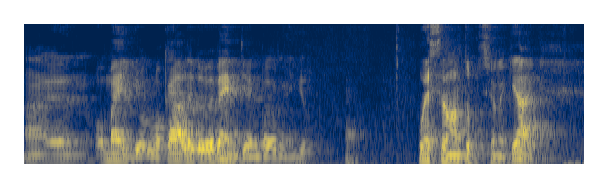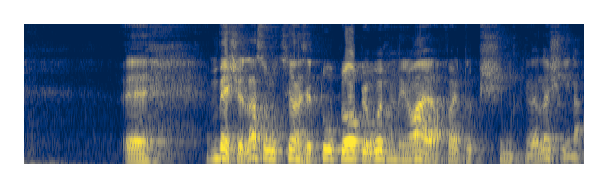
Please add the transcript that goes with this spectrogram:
eh, o meglio locale dove vendi è ancora meglio. Questa è un'altra opzione che hai. Eh, invece la soluzione, se tu proprio vuoi continuare a fare dropshipping dalla Cina,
